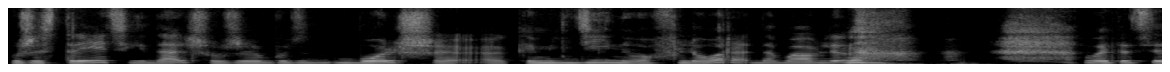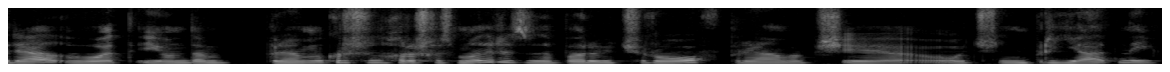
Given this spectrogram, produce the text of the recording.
уже с третьей и дальше уже будет больше э, комедийного флера добавлено в этот сериал, вот, и он там прям, ну, короче, он хорошо смотрится за пару вечеров, прям вообще очень приятный,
